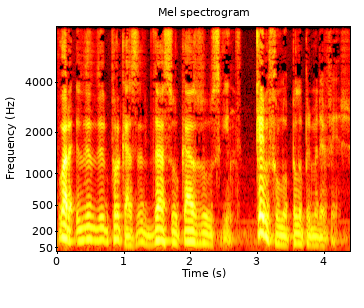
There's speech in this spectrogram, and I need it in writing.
Agora, de, de, por acaso, dá-se o caso seguinte: quem me falou pela primeira vez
